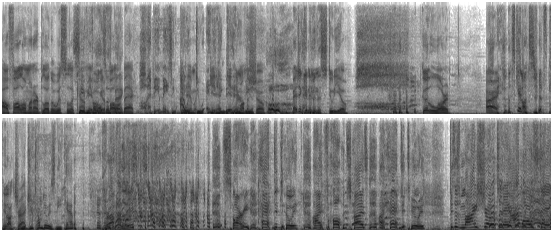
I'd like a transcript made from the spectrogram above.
I'll follow him on our blow the whistle account. See if he Maybe we'll follows get a us follow back. back. Oh, that'd be amazing. I Get would him- do get him- anything to get him on the interview. show. Imagine getting him in the studio. Good lord! All right, let's get on. Let's get on track. Would you come to his kneecap? Probably. Sorry, had to do it. I apologize. I had to do it. this is my show today. I'm hosting.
